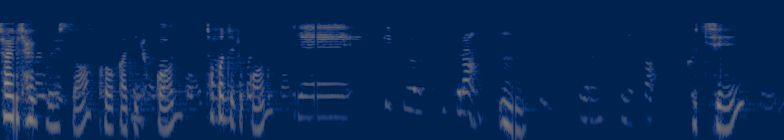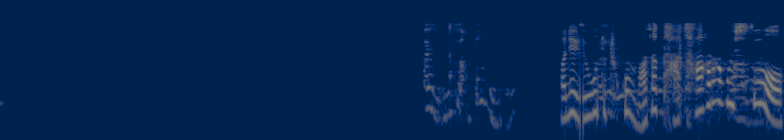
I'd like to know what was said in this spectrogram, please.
잘, 잘 구했어. 그거까지 조건. 첫 번째 조건. 얘 피크 피크랑 응, 얘랑 같으니까 그치. 아니 이렇게 안 풀었는데 아니, 요것도 조건 맞아. 다 잘하고 있어.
